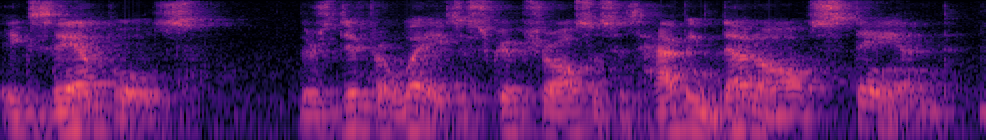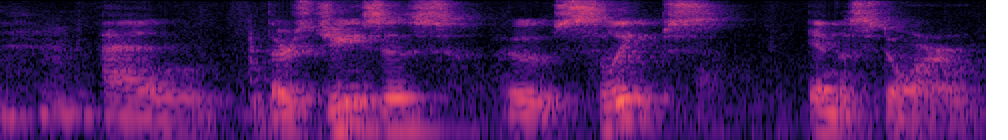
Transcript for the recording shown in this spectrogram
examples there's different ways. The scripture also says, having done all, stand. Mm-hmm. And there's Jesus who sleeps in the storm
